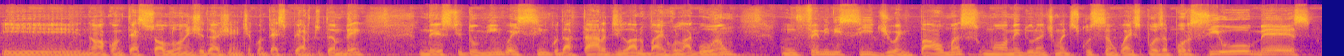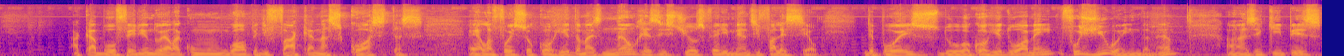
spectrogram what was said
e não acontece só longe da gente, acontece perto também. Neste domingo, às 5 da tarde, lá no bairro Lagoão, um feminicídio em Palmas. Um homem, durante uma discussão com a esposa por ciúmes, acabou ferindo ela com um golpe de faca nas costas. Ela foi socorrida, mas não resistiu aos ferimentos e faleceu. Depois do ocorrido, o homem fugiu ainda, né? As equipes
